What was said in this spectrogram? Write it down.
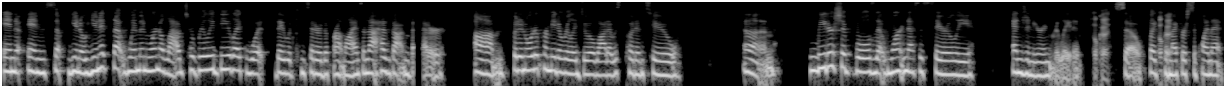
in in some, you know units that women weren't allowed to really be like what they would consider the front lines and that has gotten better. Um, but in order for me to really do a lot i was put into um, leadership roles that weren't necessarily engineering related. Okay. So like okay. for my first deployment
